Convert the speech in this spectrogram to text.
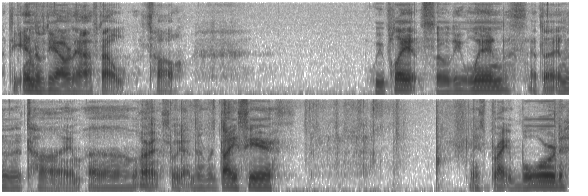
at the end of the hour and a half, that's how we play it. So they win at the end of the time. Uh, all right, so we got different dice here. Nice bright board.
